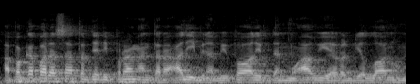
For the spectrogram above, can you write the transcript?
Apakah pada saat terjadi perang antara Ali bin Abi Thalib dan Muawiyah radhiyallahu anhum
